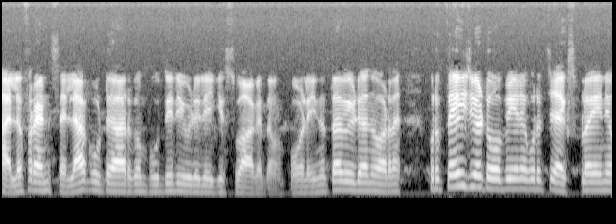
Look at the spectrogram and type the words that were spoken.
ഹലോ ഫ്രണ്ട്സ് എല്ലാ കൂട്ടുകാർക്കും പുതിയൊരു വീഡിയോയിലേക്ക് സ്വാഗതം. അപ്പോൾ ഇന്നത്തെ വീഡിയോ എന്ന് പറഞ്ഞാൽ പ്രത്യേകിച്ച് ടോപ്പിക്കിനെ കുറിച്ച് എക്സ്പ്ലെയിനോ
